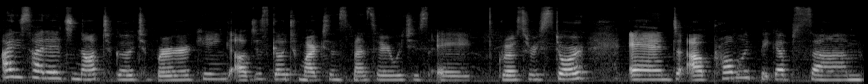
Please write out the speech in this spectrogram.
I decided not to go to Burger King. I'll just go to Marks & Spencer, which is a grocery store, and I'll probably pick up some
